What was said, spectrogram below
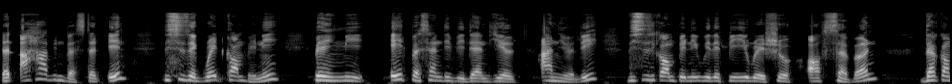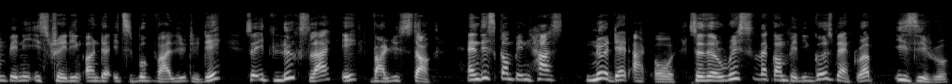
that I have invested in. This is a great company paying me 8% dividend yield annually. This is a company with a PE ratio of 7. The company is trading under its book value today. So it looks like a value stock. And this company has no debt at all. So the risk the company goes bankrupt is zero.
